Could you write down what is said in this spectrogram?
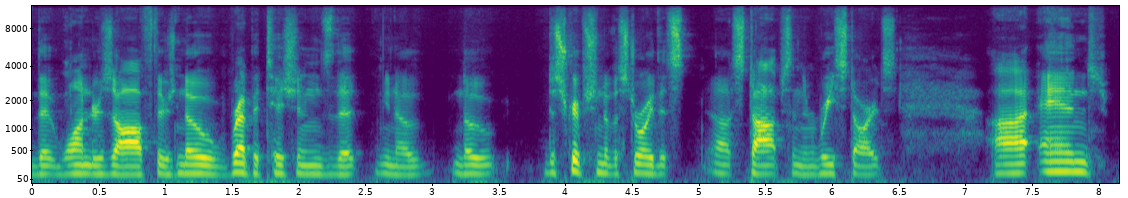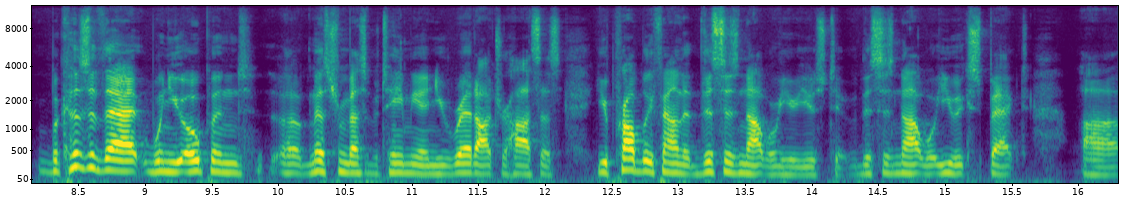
that wanders off. There's no repetitions that, you know, no description of a story that uh, stops and then restarts. Uh, and because of that, when you opened uh, Myths from Mesopotamia and you read Atrahasis, you probably found that this is not what you're used to. This is not what you expect uh,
